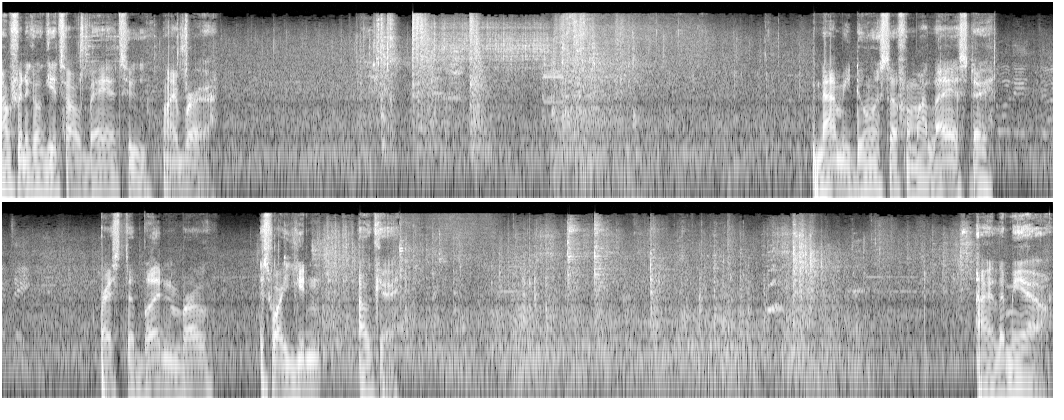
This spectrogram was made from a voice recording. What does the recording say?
I'm finna go get talked bad too. Like, bruh. Not me doing stuff on my last day. Press the button, bro. That's why you getting. Okay. All right, let me out.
